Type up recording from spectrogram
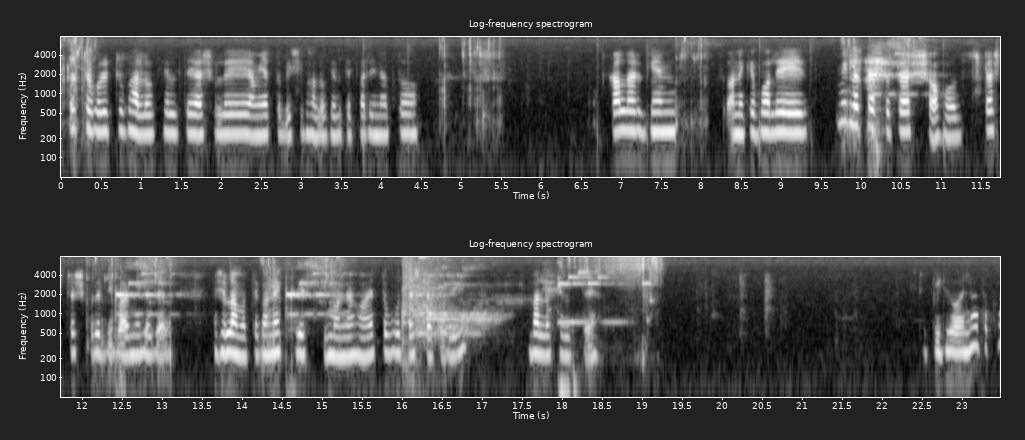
চেষ্টা করি একটু ভালো খেলতে। আসলে আমি এত বেশি ভালো খেলতে পারি না তো। কালার গেমস অনেকে বলে মিলাতে এতটা সহজ। টাস টাস করে দিবা আর মিলে যাবে আসলে আমার থেকে অনেক রিস্কি মনে হয় তবুও চেষ্টা করি ভালো খেলতে। ভিডিও হয় না তোকে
